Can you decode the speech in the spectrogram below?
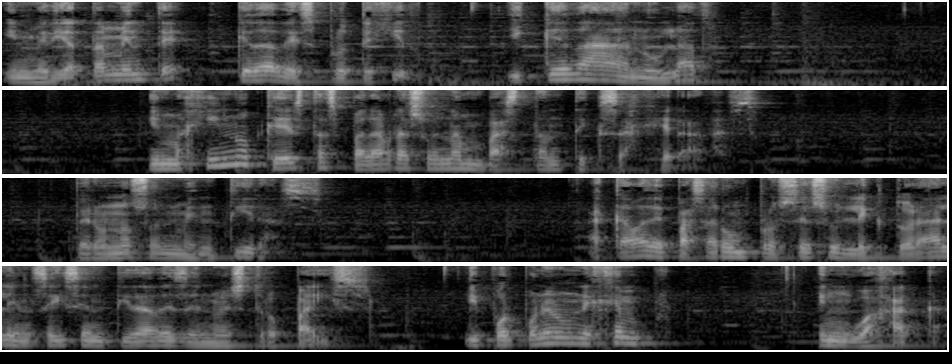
Inmediatamente queda desprotegido y queda anulado. Imagino que estas palabras suenan bastante exageradas, pero no son mentiras. Acaba de pasar un proceso electoral en seis entidades de nuestro país. Y por poner un ejemplo, en Oaxaca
